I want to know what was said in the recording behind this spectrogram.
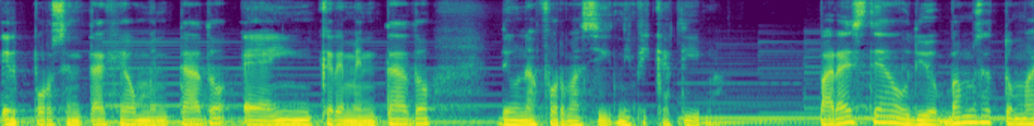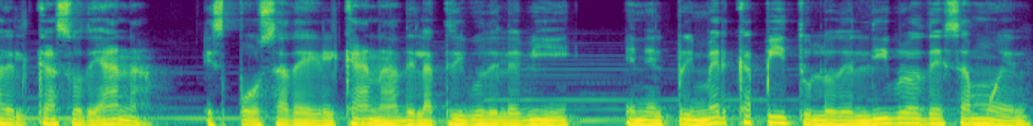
el porcentaje ha aumentado e incrementado de una forma significativa. Para este audio vamos a tomar el caso de Ana, esposa de Elcana de la tribu de Leví. En el primer capítulo del libro de Samuel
